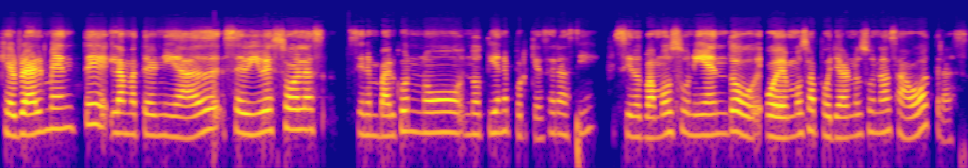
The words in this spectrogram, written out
que realmente la maternidad se vive solas sin embargo, no, no tiene por qué ser así. Si nos vamos uniendo, podemos apoyarnos unas a otras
